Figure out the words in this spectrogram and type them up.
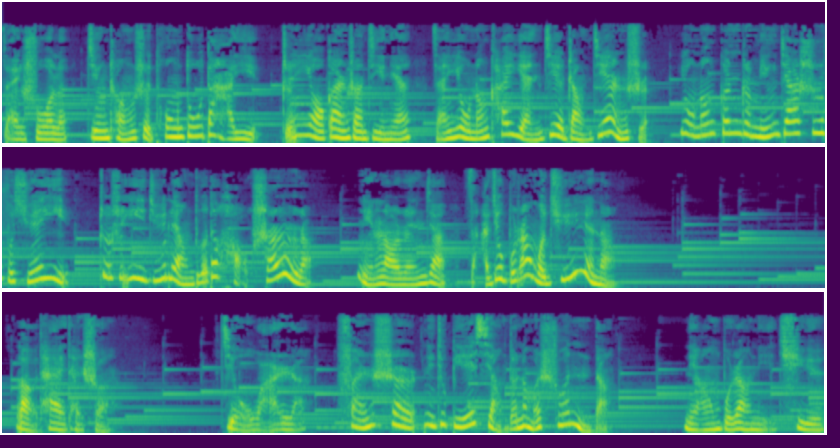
再说了，京城是通都大邑，真要干上几年，咱又能开眼界、长见识，又能跟着名家师傅学艺，这是一举两得的好事儿啊！您老人家咋就不让我去呢？老太太说：“九娃儿啊，凡事儿你就别想的那么顺当，娘不让你去，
